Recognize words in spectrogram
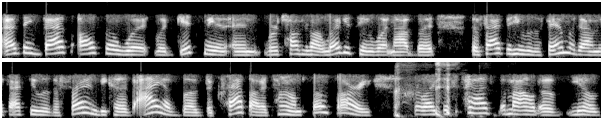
And I think that's also what what gets me. And, and we're talking about legacy and whatnot, but the fact that he was a family guy and the fact that he was a friend, because I have bugged the crap out of Tom. So sorry for like this past amount of you know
